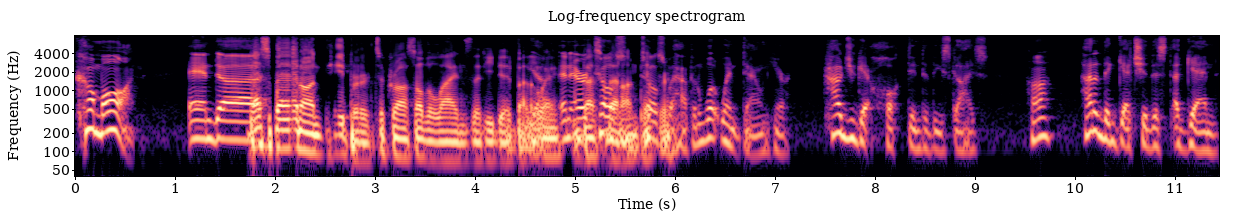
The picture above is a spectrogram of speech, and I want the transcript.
Come on. And uh, best bet on paper to cross all the lines that he did. By the yeah. way, and Eric, tell us, tell us what happened. What went down here? How'd you get hooked into these guys? Huh? How did they get you this again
